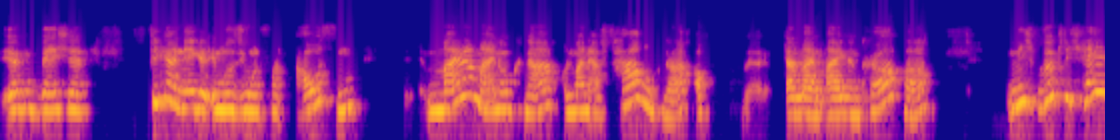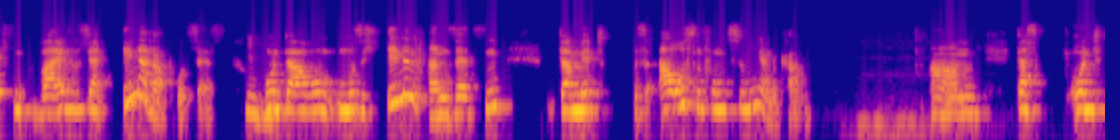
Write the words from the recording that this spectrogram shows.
irgendwelche Fingernägel-Emulsionen von außen meiner Meinung nach und meiner Erfahrung nach, auch äh, an meinem eigenen Körper, nicht wirklich helfen, weil es ist ja ein innerer Prozess. Mhm. Und darum muss ich innen ansetzen, damit es außen funktionieren kann. Ähm, das, und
